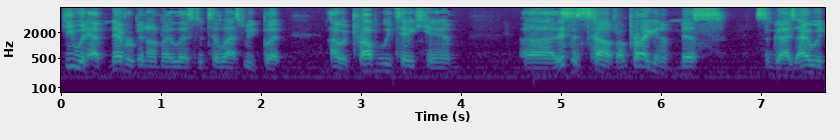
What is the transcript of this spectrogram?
he would have never been on my list until last week, but I would probably take him. Uh, this is tough. I'm probably going to miss some guys. I would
